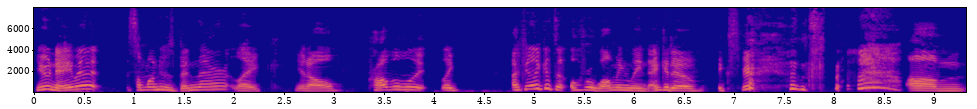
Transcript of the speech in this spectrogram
you name it, someone who's been there like, you know, probably like I feel like it's an overwhelmingly negative experience. um,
